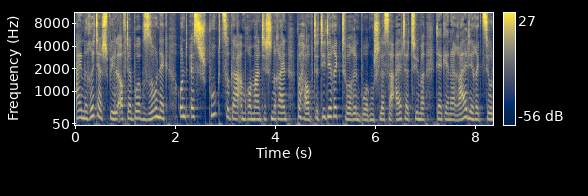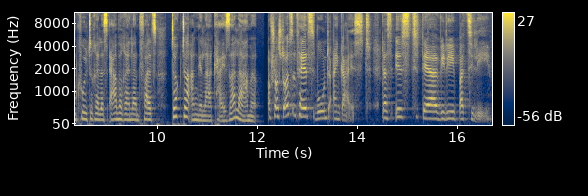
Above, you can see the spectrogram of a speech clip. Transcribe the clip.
ein Ritterspiel auf der Burg Soneck und es spukt sogar am romantischen Rhein, behauptet die Direktorin Burgenschlösser Altertümer der Generaldirektion Kulturelles Erbe Rheinland-Pfalz, Dr. Angela Kaiser-Lahme. Auf Schloss Stolzenfels wohnt ein Geist. Das ist der Willi Bazili.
